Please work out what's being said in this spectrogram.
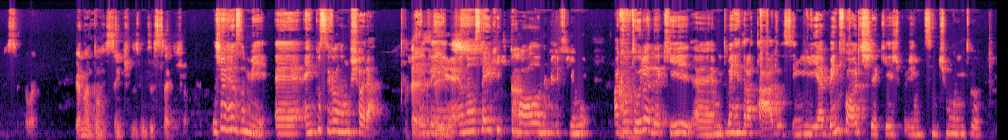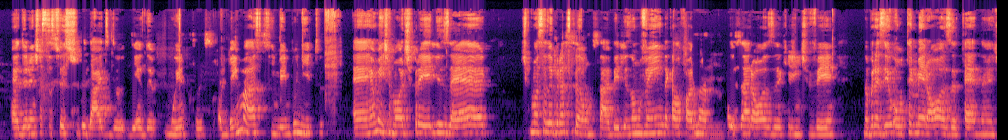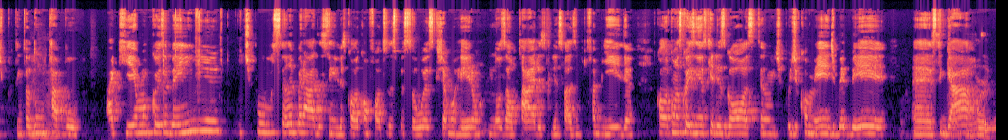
é, não é tão recente, 2017. Ó. Deixa eu resumir, é, é impossível não chorar. É, assim, é eu não sei o que, que ah. rola naquele filme, a cultura daqui é muito bem retratada, assim, e é bem forte aqui, tipo, a gente sente muito é, durante essas festividades do Dia de Muertos. É bem massa, assim, bem bonito. É, realmente, a morte para eles é tipo uma celebração, sabe? Eles não vêm daquela forma pesarosa que a gente vê no Brasil, ou temerosa até, né? Tipo, tem todo uhum. um tabu. Aqui é uma coisa bem tipo, celebrado, assim, eles colocam fotos das pessoas que já morreram nos altares que eles fazem pra família, colocam as coisinhas que eles gostam, tipo, de comer, de beber, é, cigarro.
